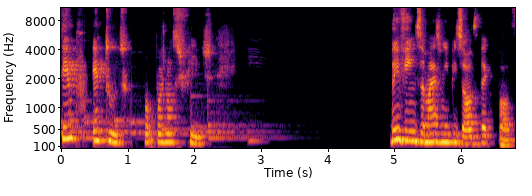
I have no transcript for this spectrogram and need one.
Tempo é tudo para os nossos filhos. Bem-vindos a mais um episódio da ECPOD.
